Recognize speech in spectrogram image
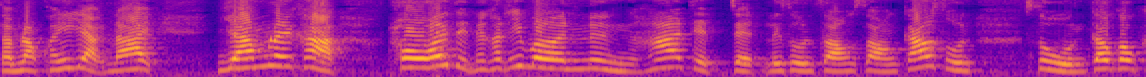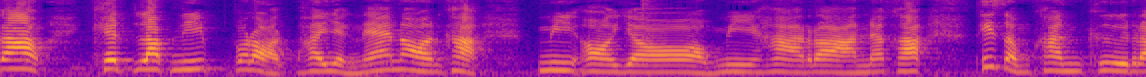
สำหรับใครที่อยากได้ย้ำเลยค่ะ โทรให้ติดนะคะที่เบอร์ 1577 หรือ 022900999 เคล็ดลับนี้ปลอดภัยอย่างแน่นอนค่ะ มีออยมีฮารานนะคะ ที่สำคัญคือร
